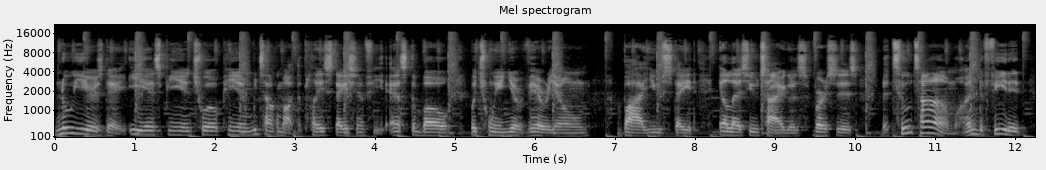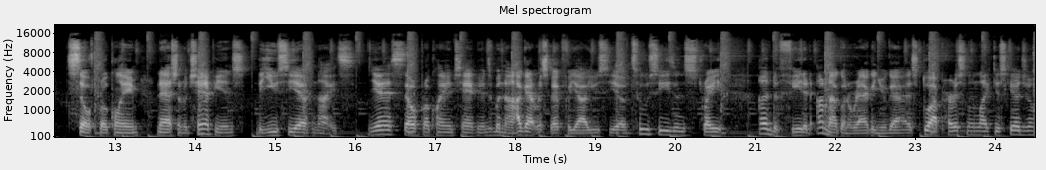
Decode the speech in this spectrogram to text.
New Year's Day, ESPN, 12 p.m. We talking about the PlayStation Fiesta Bowl between your very own Bayou State LSU Tigers versus the two time undefeated self proclaimed national champions, the UCF Knights. Yes, self proclaimed champions, but nah, I got respect for y'all, UCF. Two seasons straight undefeated. I'm not gonna rag on you guys. Do I personally like your schedule?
